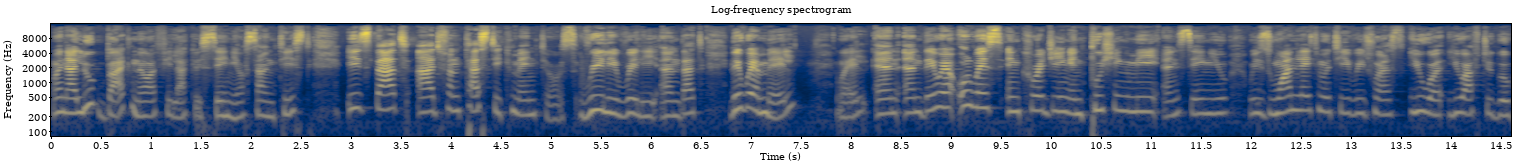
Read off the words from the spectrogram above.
when I look back, now I feel like senior scientist, is that I had fantastic mentors, really, really, and that they were male, well, and, and they were always encouraging and pushing me and saying you with one leitmotif, which was you, were, you have to go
